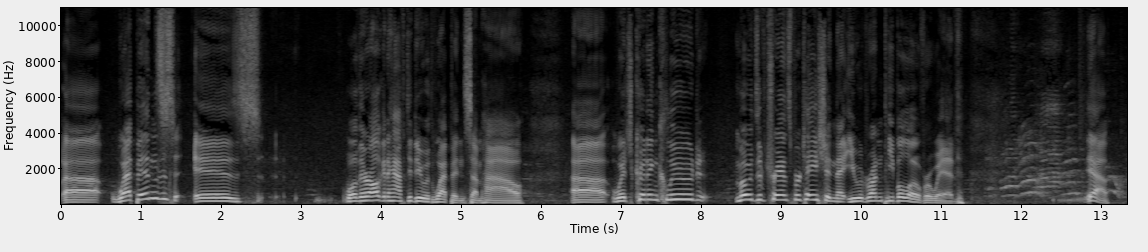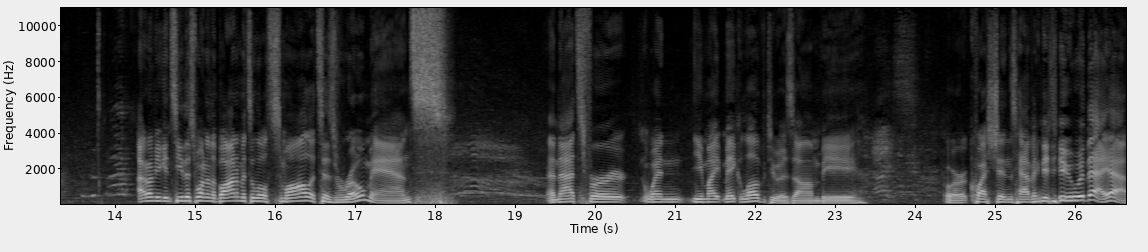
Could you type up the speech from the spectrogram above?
Uh, weapons is well, they're all going to have to do with weapons somehow, uh, which could include modes of transportation that you would run people over with. Yeah. I don't know if you can see this one on the bottom. It's a little small. It says romance. And that's for when you might make love to a zombie or questions having to do with that. Yeah.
